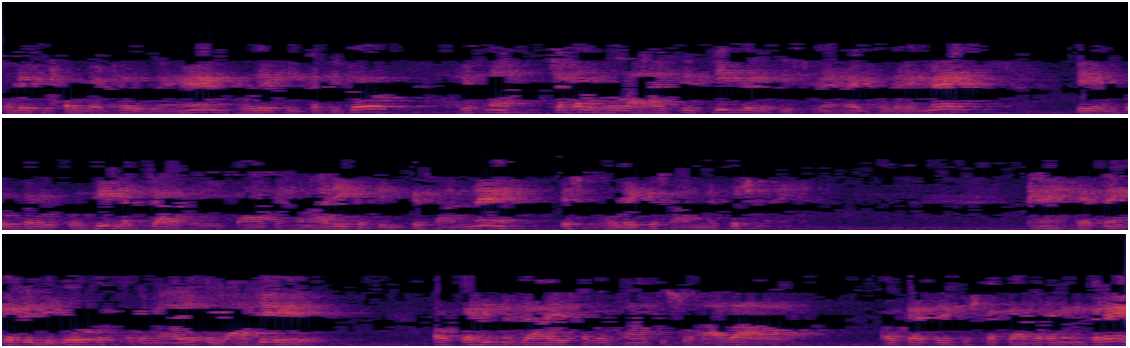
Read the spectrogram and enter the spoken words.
घोड़े के ऊपर बैठे हुए हैं, घोड़े की गति तो इतना चपल घोड़ा है कि तीव्र गति में है घोड़े में, कि उनको गरुड़ को भी लज्जा हुई कहा कि हमारी गति इनके सामने, इस घोड़े के सामने कुछ नहीं कहते हैं, गति विलोक सगनायक लागे और कहीं न जाए सब भांत सुहावा और कहते हैं उसका क्या वर्णन करें?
